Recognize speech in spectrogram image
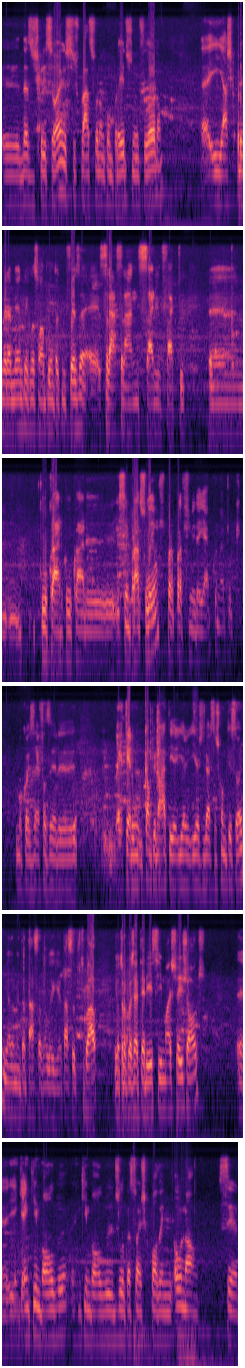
uh, das inscrições, se os prazos foram cumpridos, se não foram. Uh, e acho que, primeiramente, em relação à pergunta que me fez, é, será, será necessário de facto colocar, colocar isso em pratos limpos para, para definir a época, não é? porque uma coisa é fazer é ter um campeonato e, e, as diversas competições, nomeadamente a Taça da Liga e a Taça de Portugal, e outra coisa é ter isso e mais seis jogos, eh, em, que envolve, em que envolve deslocações que podem ou não ser,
